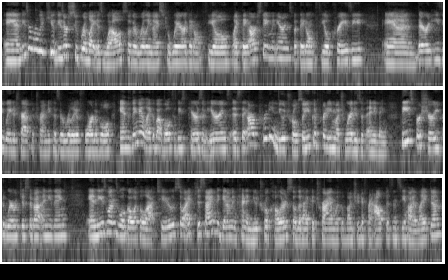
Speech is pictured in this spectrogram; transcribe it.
and these are really cute. These are super light as well, so they're really nice to wear. They don't feel like they are statement earrings, but they don't feel crazy. And they're an easy way to try out the trend because they're really affordable. And the thing I like about both of these pairs of earrings is they are pretty neutral, so you could pretty much wear these with anything. These for sure you could wear with just about anything. And these ones will go with a lot too. So I decided to get them in kind of neutral colors so that I could try them with a bunch of different outfits and see how I liked them.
